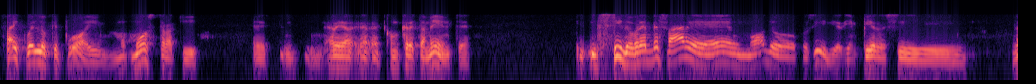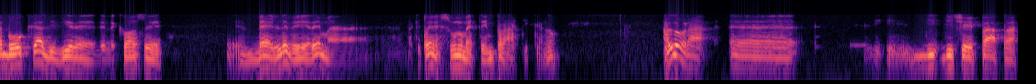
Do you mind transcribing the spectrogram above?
Fai quello che puoi, mo- mostrati eh, eh, concretamente. Il sì dovrebbe fare è un modo così di riempirsi la bocca, di dire delle cose belle, vere, ma, ma, che poi nessuno mette in pratica. No? Allora, eh, dice Papa,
